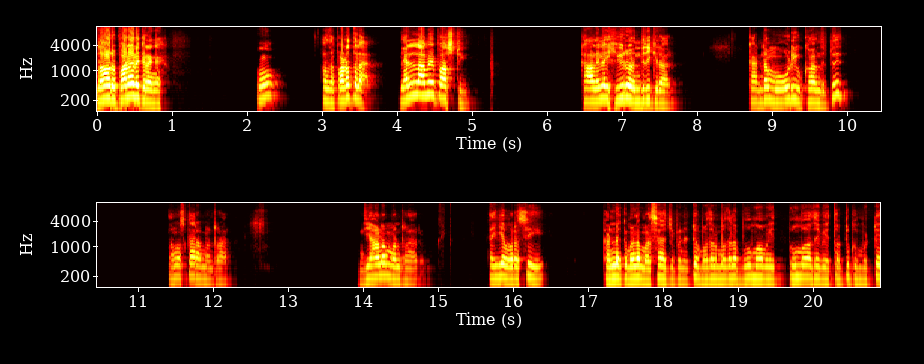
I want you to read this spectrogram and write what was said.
நான் ஒரு படம் எடுக்கிறேங்க. அந்த படத்தில் எல்லாமே பாசிட்டிவ். காலையில் ஹீரோ எந்திரிக்கிறார். கண்டம் மூடி உட்கார்ந்துட்டு நமஸ்காரம் பண்ணுறார் தியானம் பண்ணுறார் கையை உரசி கண்ணுக்கு மேலே மசாஜ் பண்ணிவிட்டு முதல் முதல்ல பூமாவை பூமாதேவியை தொட்டு கும்பிட்டு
